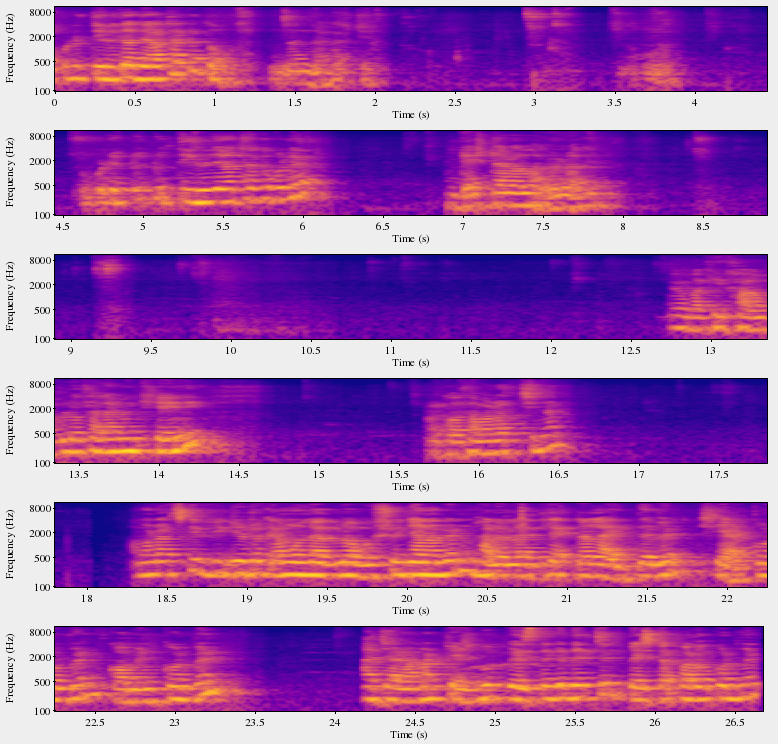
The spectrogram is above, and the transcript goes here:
ওপরে তিলটা দেওয়া থাকে তো? দান দেখাচ্ছি। ওপরে একটু একটু তিল দেওয়া থাকে বলে টেস্টটা আরও ভালো লাগে। বাকি খাওয়াগুলো তাহলে আমি খেয়ে নিই। আর কথা বাড়াচ্ছি না। আমার আজকের ভিডিওটা কেমন লাগল অবশ্যই জানাবেন। ভালো লাগলে একটা লাইক দেবেন শেয়ার করবেন কমেন্ট করবেন। আর যারা আমার ফেসবুক পেজ থেকে দেখছেন পেজটা ফলো করবেন।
